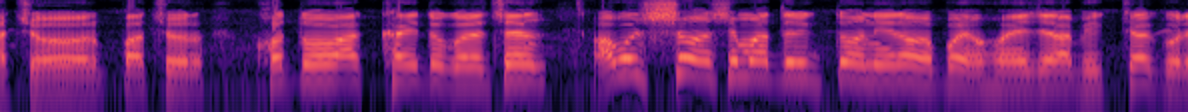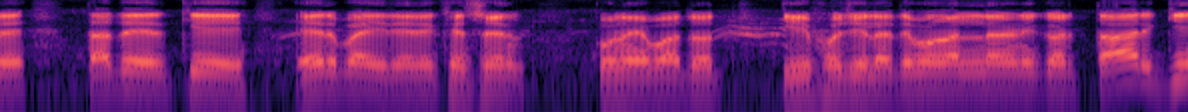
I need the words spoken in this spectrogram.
আচর পাচর ক্ষত আখ্যায়িত করেছেন। অবশ্য সীমাতিরিক্ত নিরাপয় হয়ে যারা ভিক্ষা করে তাদেরকে এর বাইরে রেখেছেন। কোন এবাদত কি ফজিলত এবং আল্লাহর নিকট তার কি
